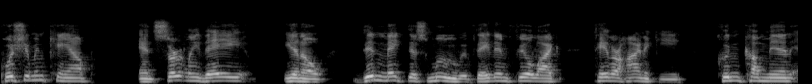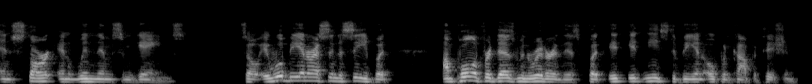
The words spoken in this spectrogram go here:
push him in camp. And certainly they, you know, didn't make this move if they didn't feel like Taylor Heinicke couldn't come in and start and win them some games. So it will be interesting to see, but I'm pulling for Desmond Ridder in this, but it, it needs to be an open competition.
